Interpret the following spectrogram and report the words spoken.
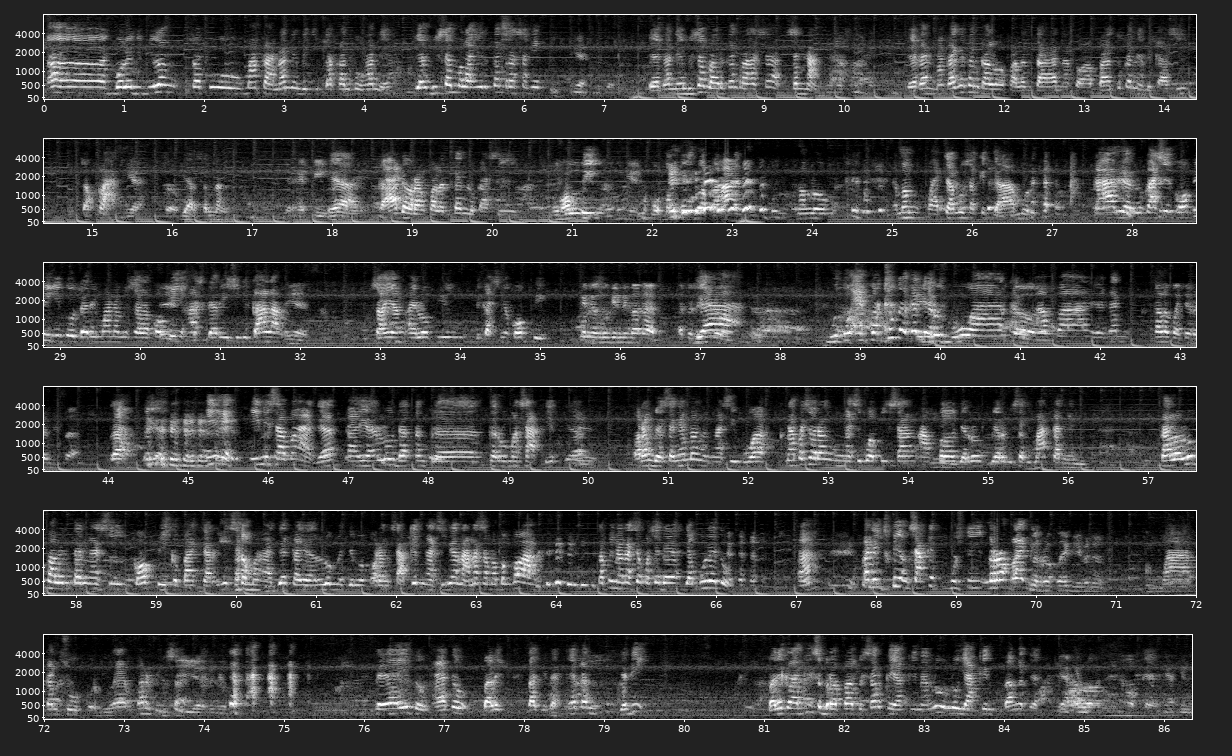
eh, boleh dibilang suatu makanan yang diciptakan Tuhan ya, yang bisa melahirkan rasa happy, betul. ya kan, yang bisa melahirkan rasa senang, ya kan. Makanya kan kalau Valentine atau apa itu kan yang dikasih coklat, betul. biar senang. Biar happy. Ya, nggak ada orang Valentine lu kasih Waduh, kopi, mau apaan? Emang lu, emang pacar lu sakit jamur? Kagak, lu kasih kopi gitu dari mana misalnya kopi khas dari Sidikalang. Iya. Sayang I love you dikasihnya kopi. Mungkin nggak mungkin dimakan atau. Ya, butuh effort juga kan dia Iya. harus buat, harus Betul. apa, ya kan? Kalau pacaran bisa. Lah, iya. ini ini sama aja kayak lu datang ke ke rumah sakit ya. Orang biasanya mah ngasih buah. Kenapa sih orang ngasih buah pisang, apel, Hmm. jeruk biar bisa dimakan kan? Kalau lu Valentine ngasih kopi ke pacar ini sama aja kayak lu ngejenguk orang sakit ngasihnya nanas sama bengkoang. Tapi nanas yang masih ada jambulnya tuh. Hah? Kan itu yang sakit mesti ngerok lagi. Ngerok lagi bener. Makan syukur dilempar bisa. Iya ya itu. Nah itu balik lagi dah. Ya kan? Jadi balik lagi seberapa besar keyakinan lu lu yakin banget ya? Yakin. Kalau- oke. Yakin.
